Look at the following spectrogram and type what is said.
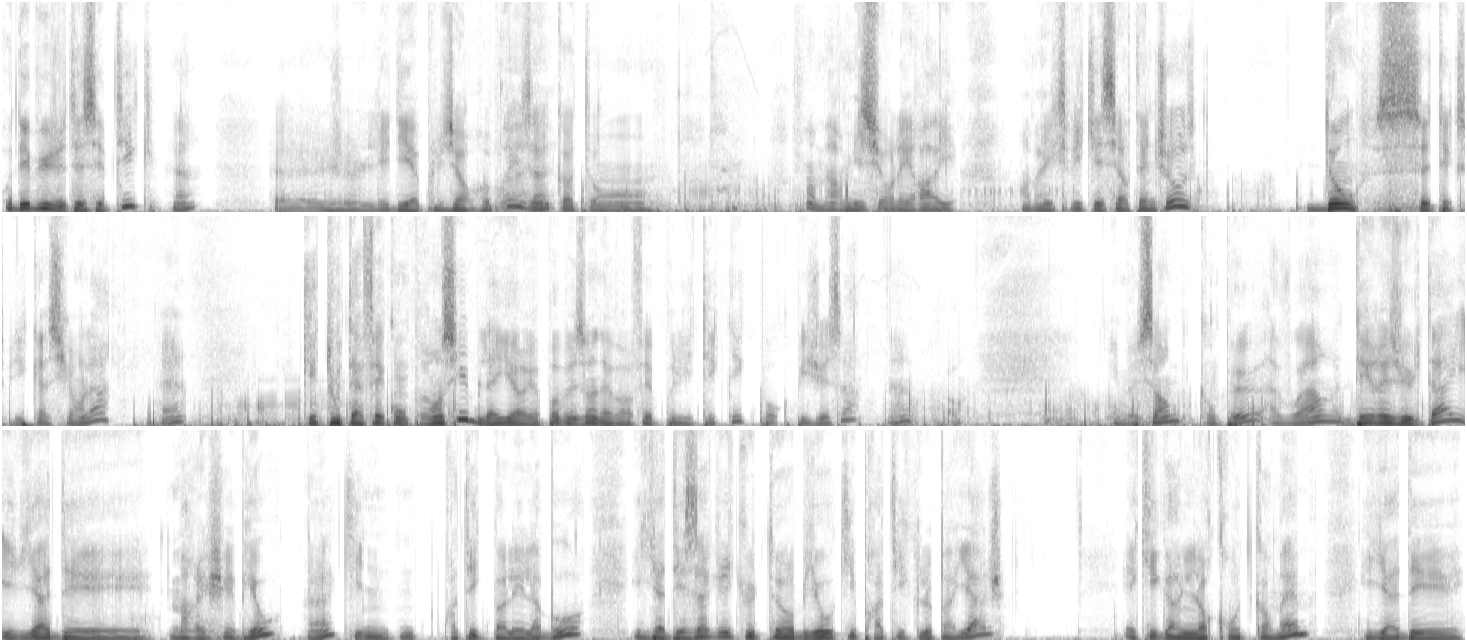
Au début, j'étais sceptique. hein. Euh, je l'ai dit à plusieurs reprises. Hein, quand on, on m'a remis sur les rails, on m'a expliqué certaines choses, dont cette explication-là, hein, qui est tout à fait compréhensible d'ailleurs. Il n'y a pas besoin d'avoir fait Polytechnique pour piger ça. hein. Il me semble qu'on peut avoir des résultats. Il y a des maraîchers bio hein, qui ne pratiquent pas les labours. Il y a des agriculteurs bio qui pratiquent le paillage et qui gagnent leur croûte quand même. Il y a des,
